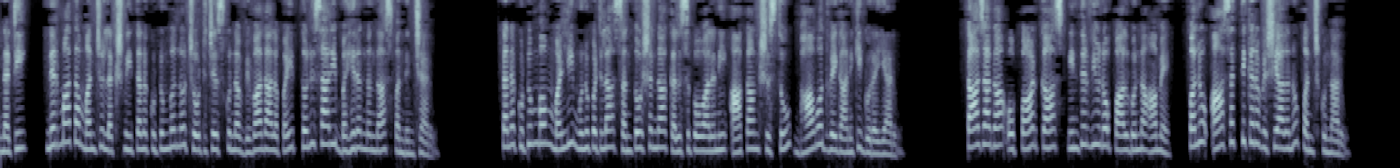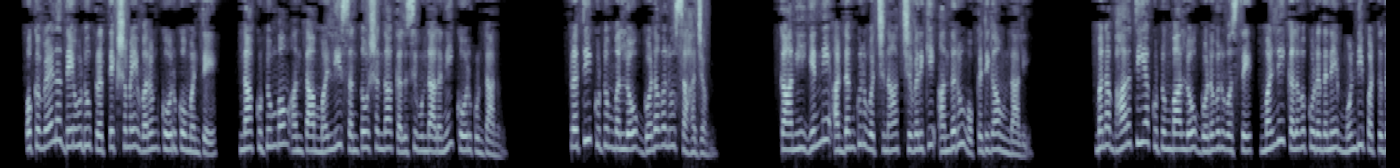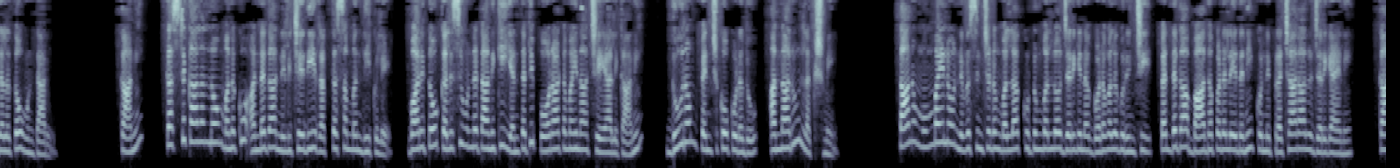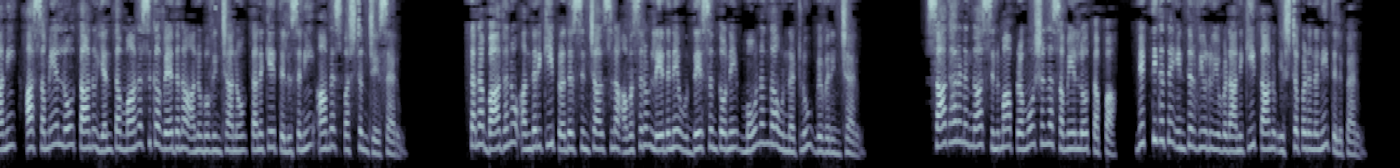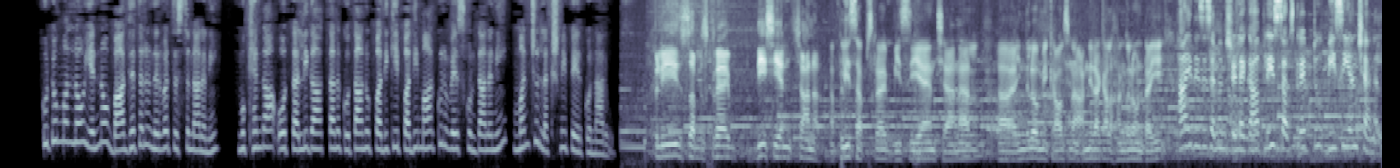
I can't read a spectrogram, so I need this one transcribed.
నటి నిర్మాత మంచు లక్ష్మి తన కుటుంబంలో చోటు చేసుకున్న వివాదాలపై తొలిసారి బహిరంగంగా స్పందించారు. తన కుటుంబం మళ్ళీ మునుపటిలా సంతోషంగా కలిసిపోవాలని ఆకాంక్షిస్తూ భావోద్వేగానికి గురయ్యారు. తాజాగా ఓ పాడ్కాస్ట్ ఇంటర్వ్యూలో పాల్గొన్న ఆమె పలు ఆసక్తికర విషయాలను పంచుకున్నారు. ఒకవేళ దేవుడు ప్రత్యక్షమై వరం కోరుకోమంటే నా కుటుంబం అంతా మళ్ళీ సంతోషంగా కలిసి ఉండాలని కోరుకుంటాను. ప్రతి కుటుంబంలో గొడవలు సహజం. కాని ఎన్ని అడ్డంకులు వచ్చినా చివరికి అందరూ ఒక్కటిగా ఉండాలి. మన భారతీయ కుటుంబాల్లో గొడవలు వస్తే మళ్ళీ కలవకూడదనే మొండి పట్టుదలతో ఉంటారు. కాని కష్టకాలంలో మనకు అండగా నిలిచేది రక్త సంబంధీకులే. వారితో కలిసి ఉండటానికి ఎంతటి పోరాటమైనా చేయాలి కాని దూరం పెంచుకోకూడదు అన్నారు లక్ష్మి. తాను ముంబైలో నివసించడం వల్ల కుటుంబంలో జరిగిన గొడవల గురించి పెద్దగా బాధపడలేదని కొన్ని ప్రచారాలు జరిగాయని. కాని ఆ సమయంలో తాను ఎంత మానసిక వేదన అనుభవించానో తనకే తెలుసని ఆమె స్పష్టం చేశారు. తన బాధను అందరికీ ప్రదర్శించాల్సిన అవసరం లేదనే ఉద్దేశంతోనే మౌనంగా ఉన్నట్లు వివరించారు. సాధారణంగా సినిమా ప్రమోషన్ల సమయంలో తప్ప వ్యక్తిగత ఇంటర్వ్యూలు ఇవ్వడానికి తాను ఇష్టపడనని తెలిపారు. కుటుంబంలో ఎన్నో బాధ్యతలు నిర్వర్తిస్తున్నానని ముఖ్యంగా ఓ తల్లిగా తనకు తాను పదికి పది మార్కులు వేసుకుంటానని మంచు లక్ష్మి పేర్కొన్నారు please subscribe BCN channel please subscribe BCN channel ఇందులో మీకు కావాల్సిన అన్ని రకాల హంగులు ఉంటాయి Hi, this is MM Sri Lanka. Please subscribe to BCN channel.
